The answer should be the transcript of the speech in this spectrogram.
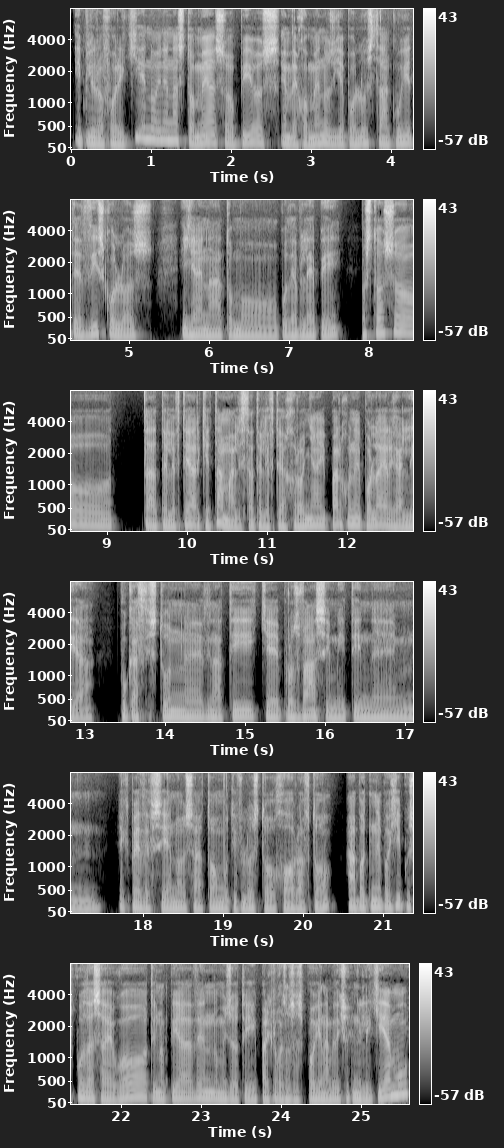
Η πληροφορική ενώ είναι ένας τομέας ο οποίος ενδεχομένως για πολλούς θα ακούγεται δύσκολος για ένα άτομο που δεν βλέπει. Ωστόσο, τα τελευταία, αρκετά μάλιστα τελευταία χρόνια, υπάρχουν πολλά εργαλεία που καθιστούν ε, δυνατή και προσβάσιμη την ε, μ, εκπαίδευση ενός ατόμου τυφλού στο χώρο αυτό. Από την εποχή που σπούδασα εγώ, την οποία δεν νομίζω ότι υπάρχει λόγος να σας πω για να μην δείξω την ηλικία μου,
